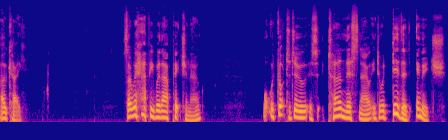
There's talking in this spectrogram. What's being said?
Okay. So we're happy with our picture now. What we've got to do is turn this now into a dithered image.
